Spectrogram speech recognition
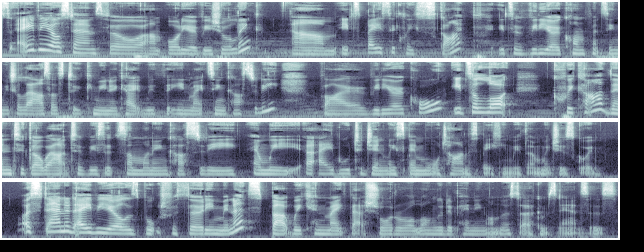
So, AVL stands for um, Audio Visual Link. Um, it's basically Skype. It's a video conferencing which allows us to communicate with the inmates in custody via a video call. It's a lot quicker than to go out to visit someone in custody, and we are able to generally spend more time speaking with them, which is good. A standard AVL is booked for 30 minutes, but we can make that shorter or longer depending on the circumstances.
